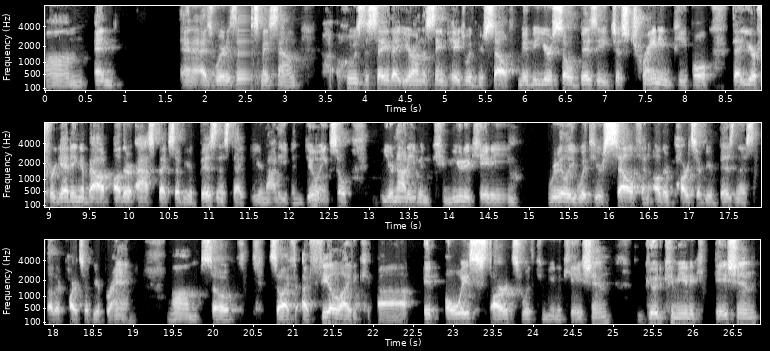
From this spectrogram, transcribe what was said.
um, and and as weird as this may sound who's to say that you're on the same page with yourself? Maybe you're so busy just training people that you're forgetting about other aspects of your business that you're not even doing. So you're not even communicating really with yourself and other parts of your business other parts of your brand. Mm-hmm. um, so so I, I feel like uh, it always starts with communication. Good communication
